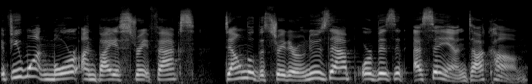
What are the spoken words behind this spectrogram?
If you want more unbiased straight facts, download the Straight Arrow News app or visit san.com.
